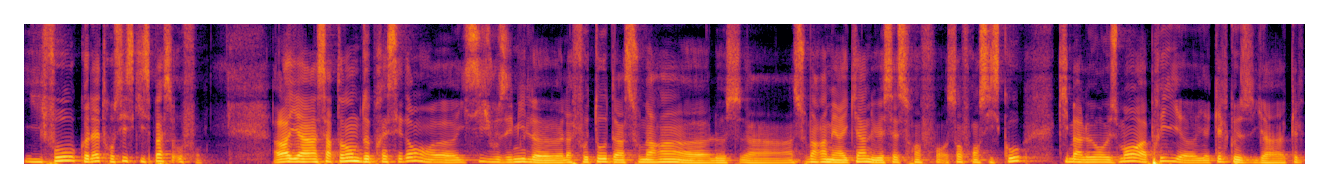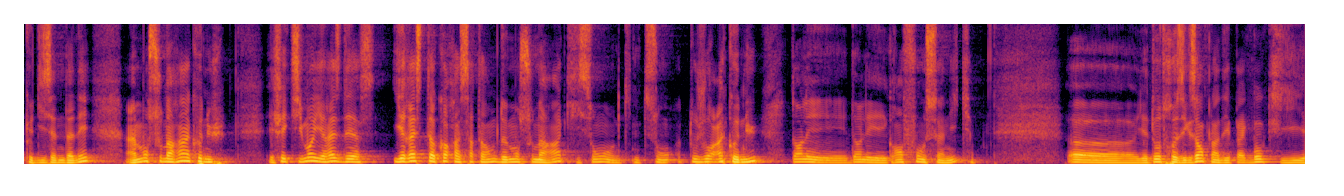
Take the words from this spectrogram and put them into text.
il faut connaître aussi ce qui se passe au fond. Alors, il y a un certain nombre de précédents. Euh, ici, je vous ai mis la photo d'un sous-marin, euh, un sous-marin américain, l'USS San Francisco, qui malheureusement a pris, euh, il, y a quelques, il y a quelques dizaines d'années, un mont sous-marin inconnu. Effectivement, il reste, il reste encore un certain nombre de monts sous-marins qui sont, qui sont toujours inconnus dans les, dans les grands fonds océaniques. il y a d'autres exemples, hein, des paquebots qui,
